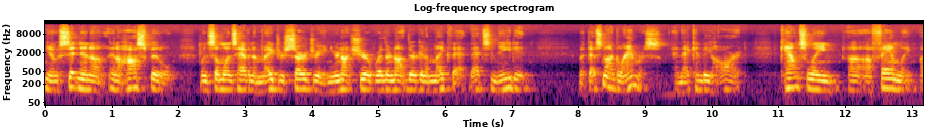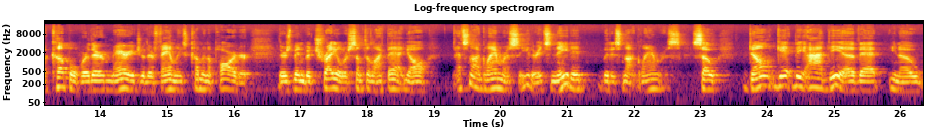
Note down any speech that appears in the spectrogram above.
you know, sitting in a in a hospital when someone's having a major surgery and you're not sure whether or not they're going to make that. That's needed, but that's not glamorous, and that can be hard. Counseling uh, a family, a couple where their marriage or their family's coming apart, or there's been betrayal or something like that, y'all, that's not glamorous either. It's needed, but it's not glamorous. So don't get the idea that, you know,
